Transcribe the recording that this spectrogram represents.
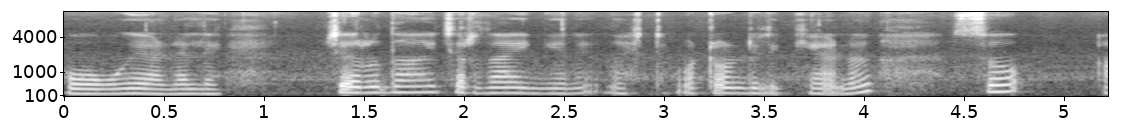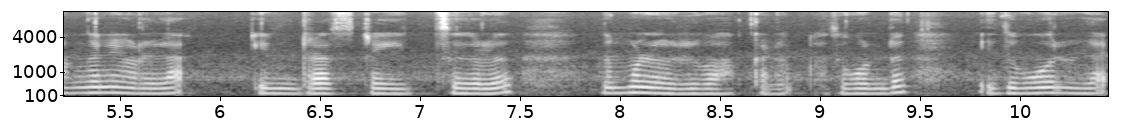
പോവുകയാണല്ലേ? ചെറുതായി ചെറുതായി ഇങ്ങനെ നഷ്ടപ്പെട്ടുകൊണ്ടിരിക്കുകയാണ്. സോ അങ്ങനെയുള്ള ഇൻട്രസ്റ്റ് റേറ്റ്സുകൾ നമ്മൾ ഒഴിവാക്കണം. അതുകൊണ്ട് ഇതുപോലുള്ള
